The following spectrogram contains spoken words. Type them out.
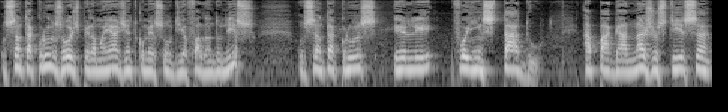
O Santa Cruz, hoje pela manhã, a gente começou o dia falando nisso. O Santa Cruz, ele foi instado a pagar na justiça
